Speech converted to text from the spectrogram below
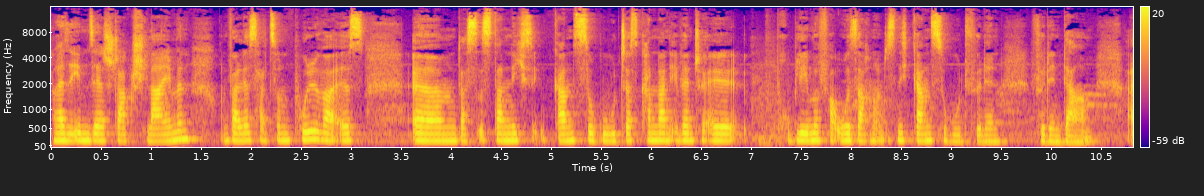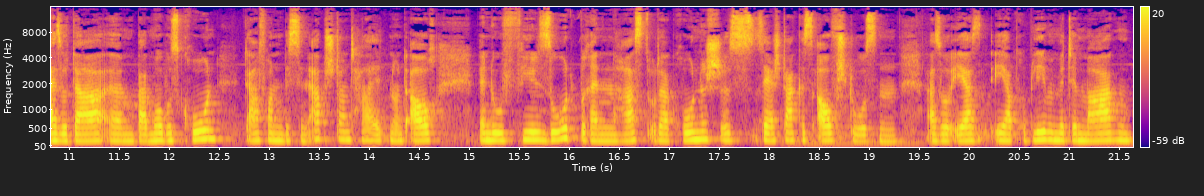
weil sie eben sehr stark schleimen und weil es halt so ein Pulver ist, ähm, das ist dann nicht ganz so gut. Das kann dann eventuell Probleme verursachen und ist nicht ganz so gut für den, für den Darm. Also da ähm, bei Morbus Crohn davon ein bisschen Abstand halten und auch wenn du viel Sodbrennen hast oder chronisches, sehr starkes Aufstoßen, also eher, eher Probleme mit dem Magen,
